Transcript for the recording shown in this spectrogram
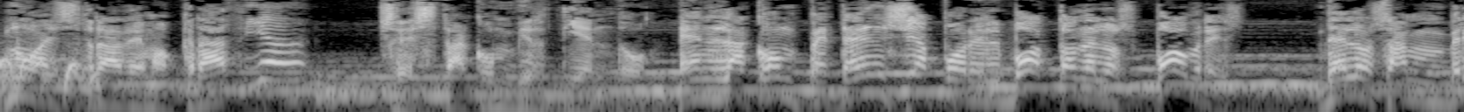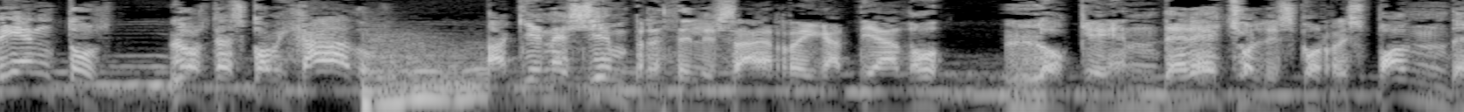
Nuestra democracia se está convirtiendo en la competencia por el voto de los pobres, de los hambrientos, los descobijados, a quienes siempre se les ha regateado lo que en derecho les corresponde.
